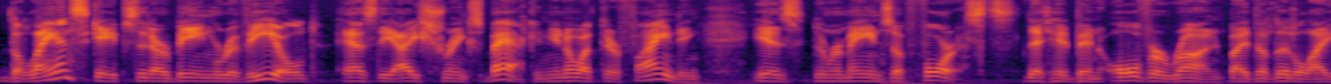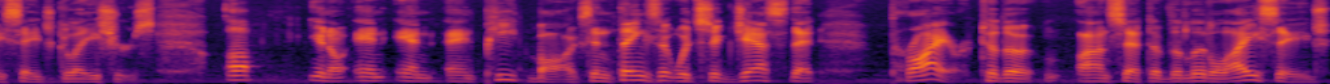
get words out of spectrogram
the landscapes that are being revealed as the ice shrinks back. And you know what they're finding is the remains of forests that had been overrun by the little ice age glaciers. Up, you know, and, and, and peat bogs and things that would suggest that prior to the onset of the little ice age,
